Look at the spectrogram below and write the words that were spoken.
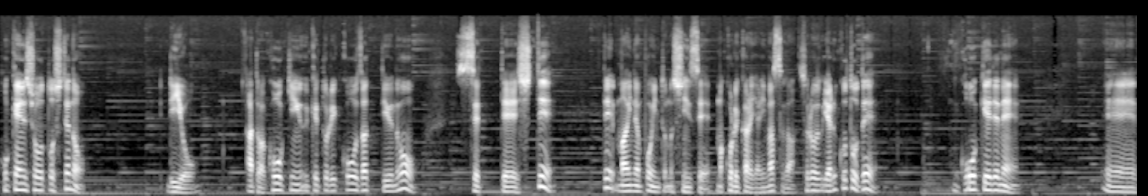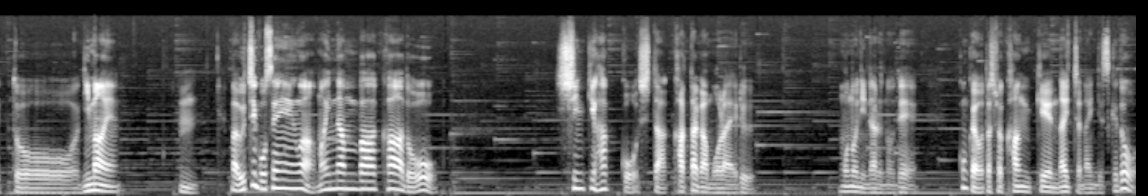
保険証としての利用、あとは公金受取口座っていうのを設定して、で、マイナポイントの申請、まあ、これからやりますが、それをやることで、合計でね、えー、っと、2万円。うん。まあ、うち5000円はマイナンバーカードを新規発行した方がもらえるものになるので、今回私は関係ないじゃないんですけど、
